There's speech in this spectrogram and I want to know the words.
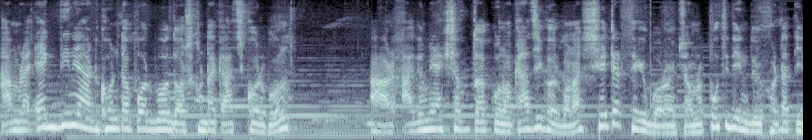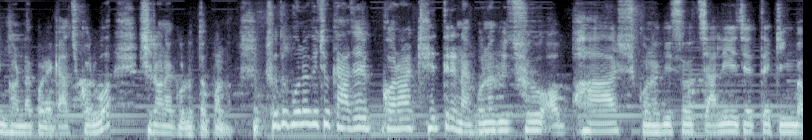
আমরা একদিনে আট ঘণ্টা পড়ব, দশ ঘণ্টা কাজ করব আর আগামী এক সপ্তাহ কোনো কাজই করব না, সেটার থেকে বরঞ্চ আমরা প্রতিদিন দুই ঘণ্টা, তিন ঘণ্টা করে কাজ করব, সেটা অনেক গুরুত্বপূর্ণ। শুধু কোনো কিছু কাজের করার ক্ষেত্রে না, কোনো কিছু অভ্যাস, কোনো কিছু চালিয়ে যেতে কিংবা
